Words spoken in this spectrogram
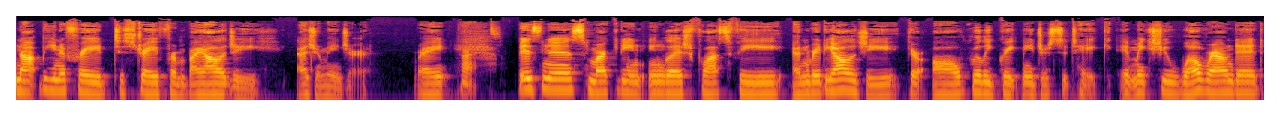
not being afraid to stray from biology as your major, right? Right. Business, marketing, English, philosophy, and radiology, they're all really great majors to take. It makes you well rounded,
